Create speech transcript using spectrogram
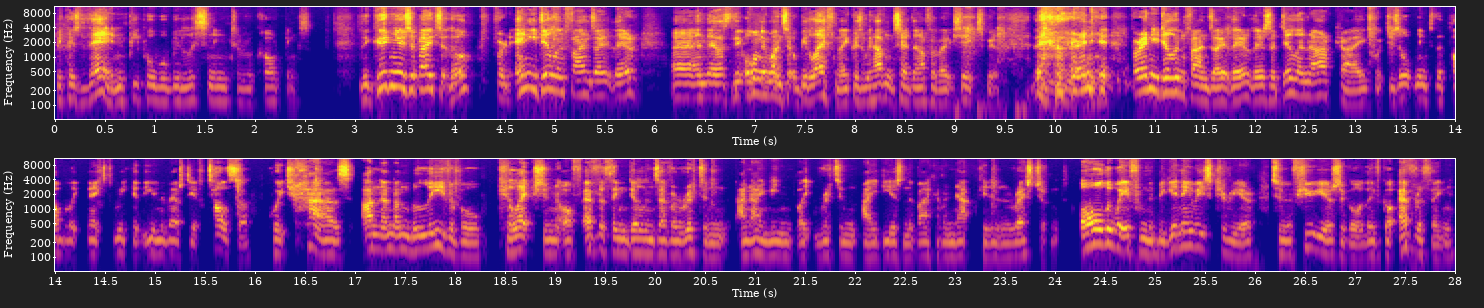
because then people will be listening to recordings. The good news about it, though, for any Dylan fans out there, uh, and that's the only ones that will be left now because we haven't said enough about Shakespeare. for, any, for any Dylan fans out there, there's a Dylan archive which is opening to the public next week at the University of Tulsa, which has an, an unbelievable collection of everything Dylan's ever written, and I mean like written ideas in the back of a napkin in a restaurant, all the way from the beginning of his career to a few years ago. They've got everything.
